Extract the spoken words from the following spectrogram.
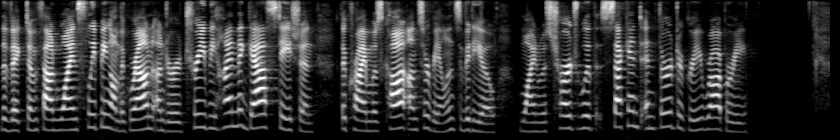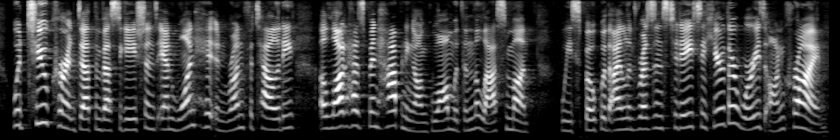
The victim found Wine sleeping on the ground under a tree behind the gas station. The crime was caught on surveillance video. Wine was charged with second and third degree robbery. With two current death investigations and one hit and run fatality, a lot has been happening on Guam within the last month. We spoke with island residents today to hear their worries on crime.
